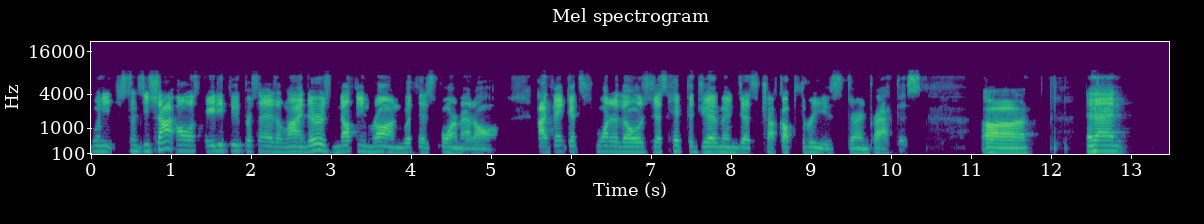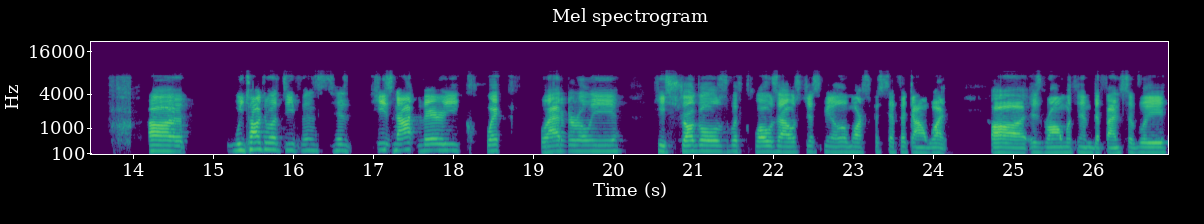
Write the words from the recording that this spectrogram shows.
when he since he shot almost 83% of the line, there is nothing wrong with his form at all. I think it's one of those just hit the gym and just chuck up threes during practice. Uh, and then uh, we talked about defense. His he's not very quick laterally. He struggles with closeouts. Just being a little more specific on what uh, is wrong with him defensively.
